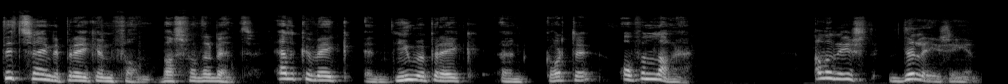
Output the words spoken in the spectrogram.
Dit zijn de preken van Bas van der Bent. Elke week een nieuwe preek, een korte of een lange. Allereerst de lezingen.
